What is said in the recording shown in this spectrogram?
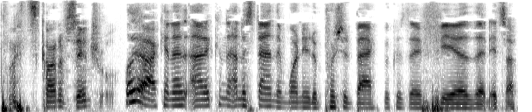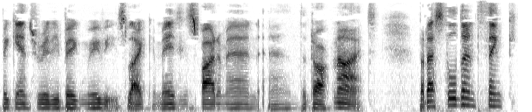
it's kind of central. Well, yeah, I can I can understand them wanting to push it back because they fear that it's up against really big movies like Amazing Spider-Man and The Dark Knight. But I still don't think,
